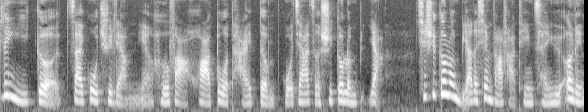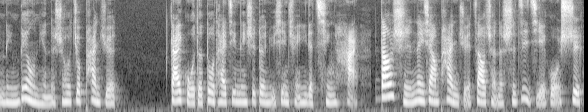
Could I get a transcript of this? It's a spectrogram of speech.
另一个在过去两年合法化堕胎的国家，则是哥伦比亚。其实，哥伦比亚的宪法法庭曾于二零零六年的时候就判决。该国的堕胎禁令是对女性权益的侵害。当时那项判决造成的实际结果是，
